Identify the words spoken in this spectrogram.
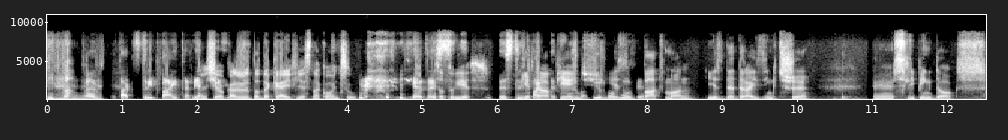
Na pewno, tak, Street Fighter. No się okaże, że to The Cave jest na końcu. Nie, to jest, Co tu jest? To jest Street GTA Fighter. 5, Już już jest mówię. Batman, jest Dead Rising 3, e, Sleeping Dogs,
